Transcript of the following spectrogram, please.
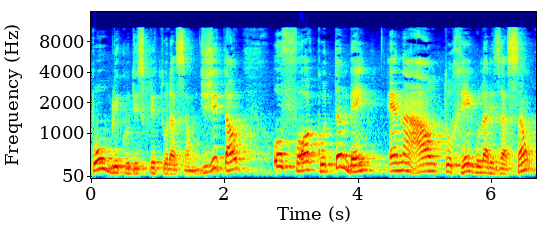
público de escrituração digital, o foco também é na autorregularização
